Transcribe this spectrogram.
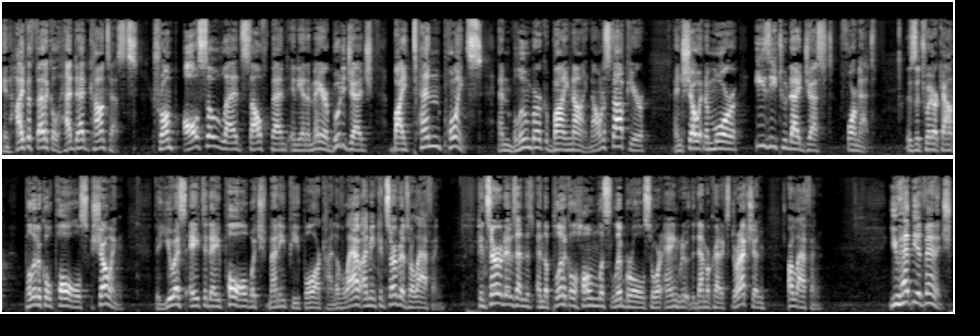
In hypothetical head to head contests, Trump also led South Bend, Indiana Mayor Buttigieg by 10 points and Bloomberg by nine. Now I want to stop here and show it in a more easy to digest format. This is a Twitter account, political polls showing the USA Today poll, which many people are kind of laughing. I mean, conservatives are laughing. Conservatives and the, and the political homeless liberals who are angry with the Democratic direction are laughing. You had the advantage.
